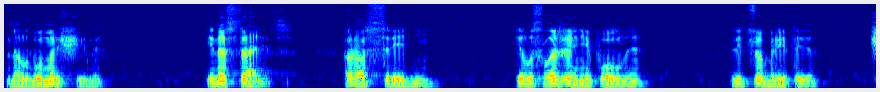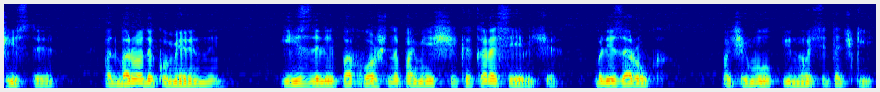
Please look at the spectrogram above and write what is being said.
на лбу морщины. Иностранец, рост средний, телосложение полное, лицо бритое, чистое, подбородок умеренный, издали похож на помещика Карасевича, близорук, почему и носит очки.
